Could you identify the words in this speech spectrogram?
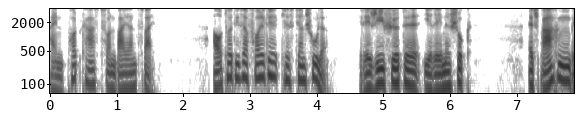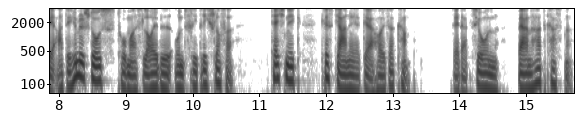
ein Podcast von Bayern 2. Autor dieser Folge Christian Schuler. Regie führte Irene Schuck. Es sprachen Beate Himmelstoß, Thomas Leubel und Friedrich Schloffer. Technik Christiane Gerhäuser-Kamp. Redaktion Bernhard Kastner.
